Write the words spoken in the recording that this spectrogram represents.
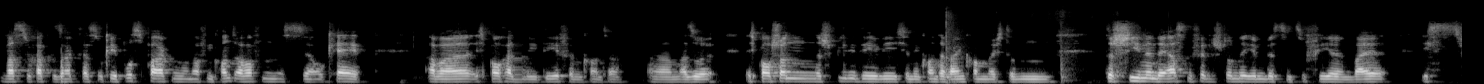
was du gerade gesagt hast, okay, Bus parken und auf den Konter hoffen, ist ja okay. Aber ich brauche halt eine Idee für einen Konter. Ähm, also ich brauche schon eine Spielidee, wie ich in den Konter reinkommen möchte. Und das schien in der ersten Viertelstunde eben ein bisschen zu fehlen, weil ich,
